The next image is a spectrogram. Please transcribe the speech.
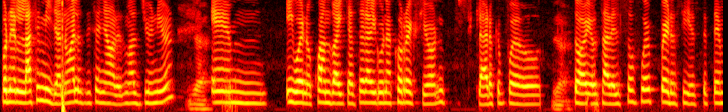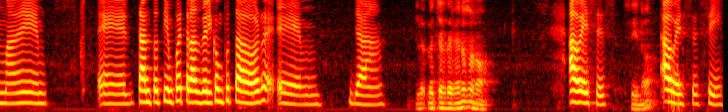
poner la semilla ¿no? a los diseñadores más junior. Em, y bueno, cuando hay que hacer alguna corrección, claro que puedo todavía usar el software, pero sí, este tema de eh, tanto tiempo detrás del computador, em, ya... ¿Lo, echas de menos o no? A veces. Sí, ¿no? A veces, sí.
